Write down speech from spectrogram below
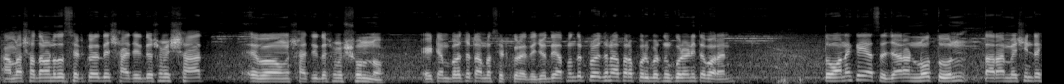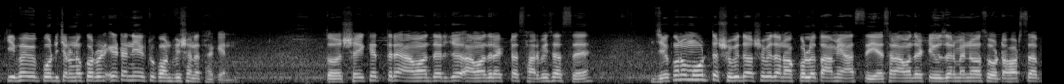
আমরা সাধারণত সেট করে দিই সাঁত্রিশ দশমিক সাত এবং সাঁত্রিশ দশমিক শূন্য। এই টেম্পারেচারটা আমরা সেট করে দিই। যদি আপনাদের প্রয়োজন আপনারা পরিবর্তন করে নিতে পারেন। তো অনেকেই আছে যারা নতুন, তারা মেশিনটা কীভাবে পরিচালনা করবেন এটা নিয়ে একটু কনফিউশনে থাকেন। তো সেই ক্ষেত্রে আমাদের যে, আমাদের একটা সার্ভিস আছে যে কোনো মুহূর্তে সুবিধা অসুবিধা না করলে তো আমি আসি এছাড়া আমাদের একটা ইউজার মেনু আছে, ওটা হোয়াটসঅ্যাপ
